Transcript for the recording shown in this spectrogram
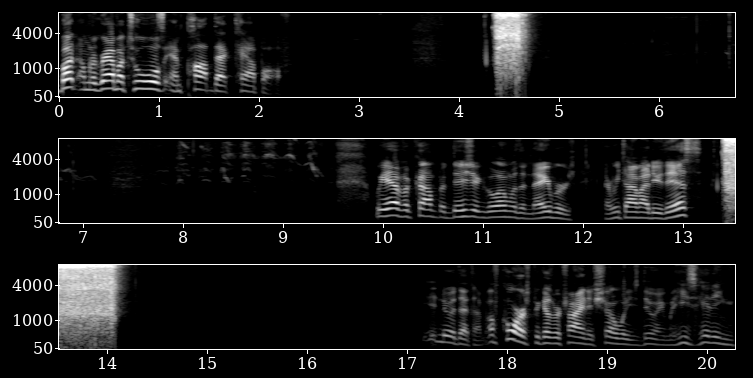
But I'm going to grab my tools and pop that cap off. We have a competition going with the neighbors. Every time I do this, he didn't do it that time. Of course, because we're trying to show what he's doing, but he's hitting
